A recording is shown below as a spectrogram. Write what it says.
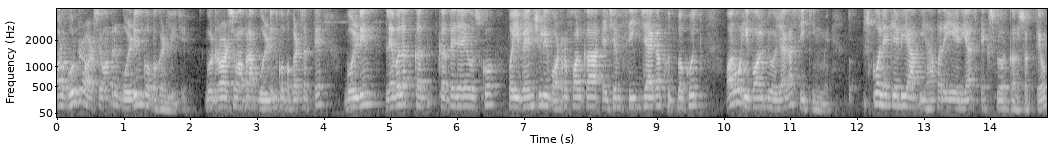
और गुड रॉड से वहाँ पर गोल्डन को पकड़ लीजिए। गुड रॉड से वहाँ पर आप गोल्डन को पकड़ सकते हैं। गोल्डिन लेवल अप कर, करते जाइए उसको वो इवेंचुअली वाटरफॉल का एचएम सीख जाएगा खुद ब खुद और वो इवॉल्व भी हो जाएगा सीकिंग में। तो उसको लेके भी आप यहाँ पर ये एरियाज़ एक्सप्लोर कर सकते हो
